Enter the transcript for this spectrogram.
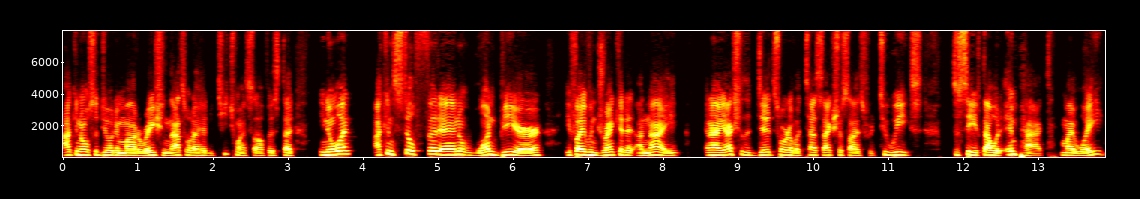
I can also do it in moderation. That's what I had to teach myself is that, you know what? I can still fit in one beer if I even drank it at a night. And I actually did sort of a test exercise for two weeks to see if that would impact my weight,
